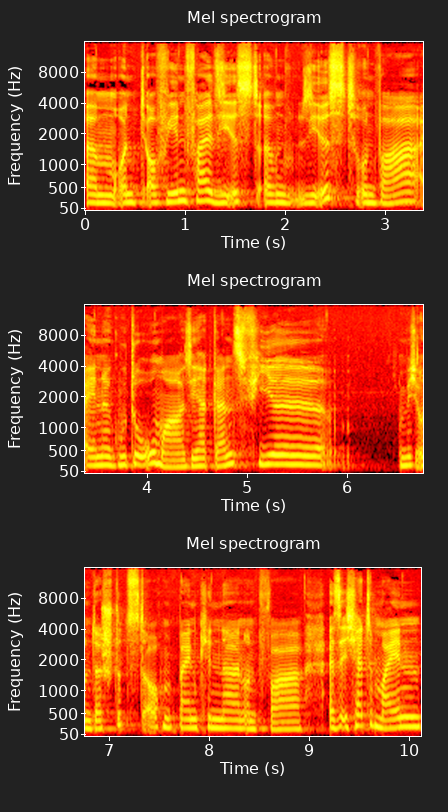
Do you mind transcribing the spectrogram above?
Ähm, und auf jeden Fall, sie ist, ähm, sie ist und war eine gute Oma. Sie hat ganz viel mich unterstützt auch mit meinen Kindern und war, also ich hätte meinen,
